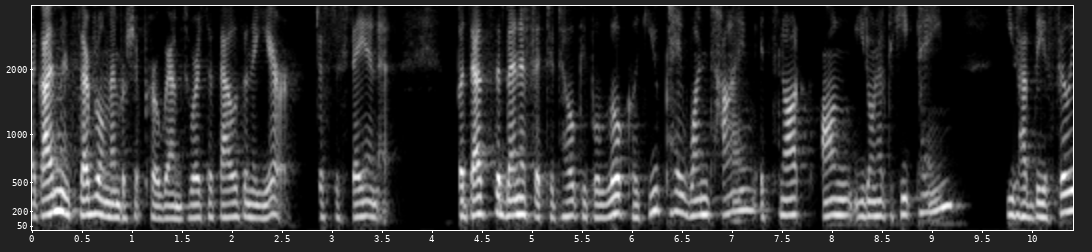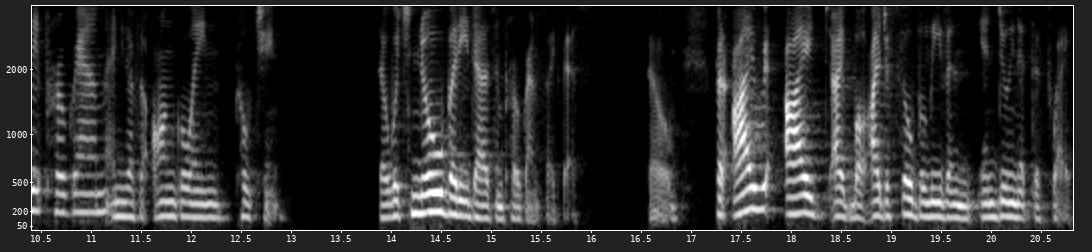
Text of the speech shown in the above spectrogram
Like I'm in several membership programs where it's a thousand a year just to stay in it. But that's the benefit to tell people, look, like you pay one time, it's not on, you don't have to keep paying. You have the affiliate program and you have the ongoing coaching. So, which nobody does in programs like this. So, but I, I, I, well, I just so believe in in doing it this way.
